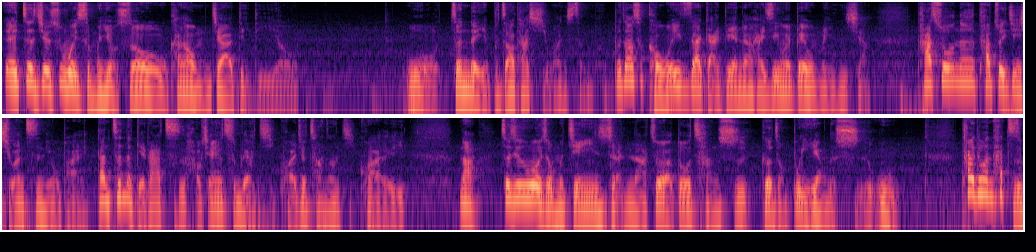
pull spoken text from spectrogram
诶，这就是为什么有时候我看到我们家的弟弟哦，我真的也不知道他喜欢什么，不知道是口味一直在改变呢，还是因为被我们影响。他说呢，他最近喜欢吃牛排，但真的给他吃，好像又吃不了几块，就尝尝几块而已。那这就是为什么建议人呐、最好多尝试各种不一样的食物。太多人他只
